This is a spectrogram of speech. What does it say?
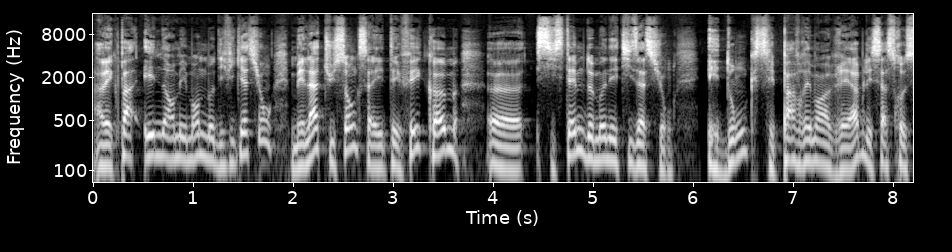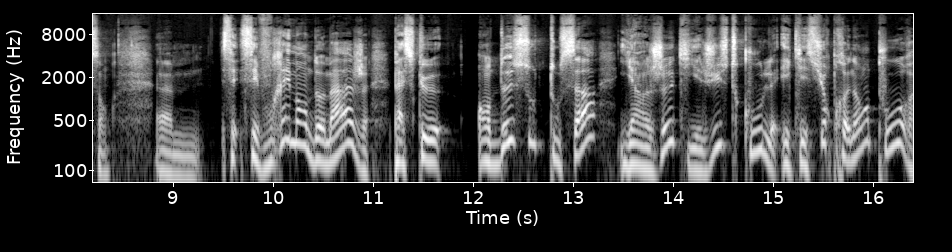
avec pas énormément de modifications, mais là tu sens que ça a été fait comme euh, système de monétisation et donc c'est pas vraiment agréable et ça se ressent. Euh, c'est vraiment dommage parce que en dessous de tout ça, il y a un jeu qui est juste cool et qui est surprenant pour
